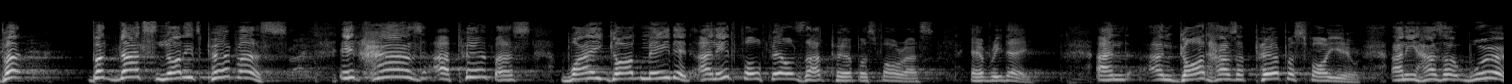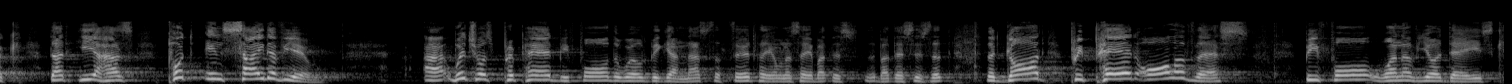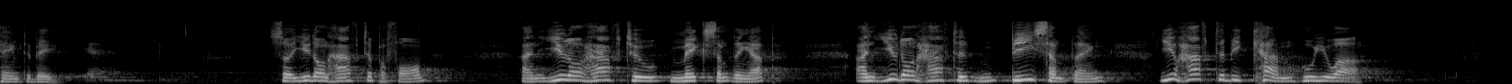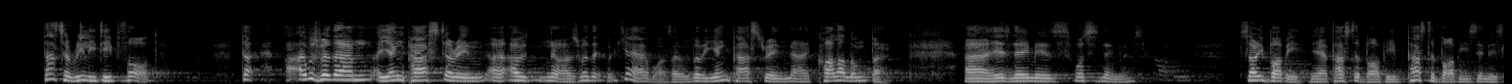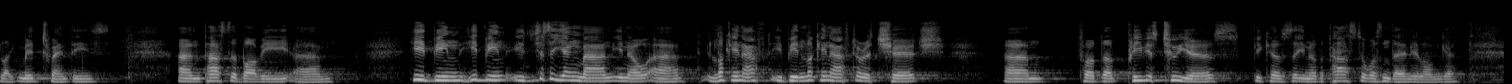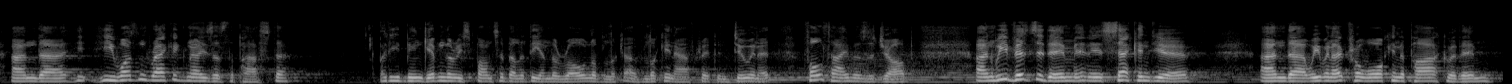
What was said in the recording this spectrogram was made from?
But, but that's not its purpose. It has a purpose why God made it, and it fulfills that purpose for us every day. And, and God has a purpose for you, and He has a work that He has put inside of you. Uh, which was prepared before the world began. That's the third thing I want to say about this, about this is that, that God prepared all of this before one of your days came to be. So you don't have to perform, and you don't have to make something up, and you don't have to be something. You have to become who you are. That's a really deep thought. That, I was with um, a young pastor in, uh, I was, no, I was with, it, yeah, I was. I was with a young pastor in uh, Kuala Lumpur. Uh, his name is, what's his name, Liz? Sorry, Bobby. Yeah, Pastor Bobby. Pastor Bobby's in his like mid 20s and Pastor Bobby, um, he'd been, he'd been, he's just a young man, you know, uh, looking after, he'd been looking after a church um, for the previous two years because, you know, the pastor wasn't there any longer. And uh, he, he wasn't recognized as the pastor, but he'd been given the responsibility and the role of, look, of looking after it and doing it full time as a job. And we visited him in his second year, and uh, we went out for a walk in the park with him.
